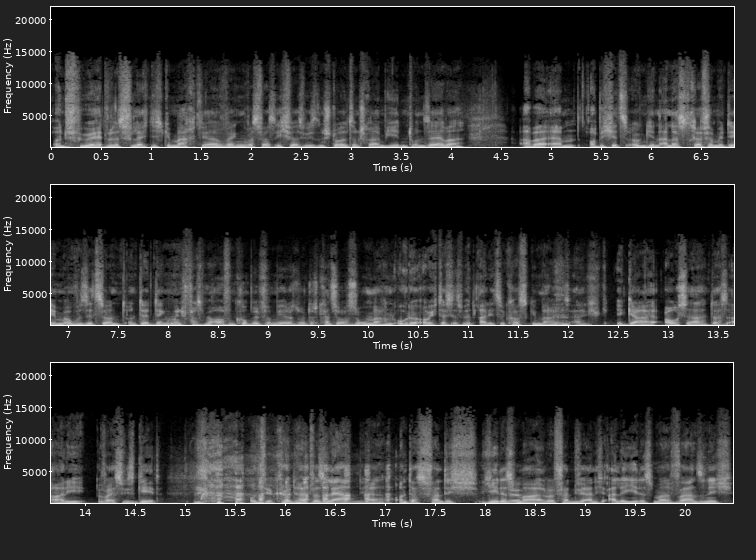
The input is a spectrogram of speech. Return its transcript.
Und früher hätten wir das vielleicht nicht gemacht, ja, wegen was weiß ich was, wir sind stolz und schreiben jeden Ton selber. Aber ähm, ob ich jetzt irgendjemand anders treffe, mit dem irgendwo sitze und, und der denkt, Mensch, pass mir auf, ein Kumpel von mir oder so, das kannst du auch so machen. Oder ob ich das jetzt mit Ali Zukowski mache, ist eigentlich egal. Außer, dass Ali weiß, wie es geht. und wir können halt was lernen, ja. Und das fand ich jedes ja. Mal, oder fanden wir eigentlich alle jedes Mal wahnsinnig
